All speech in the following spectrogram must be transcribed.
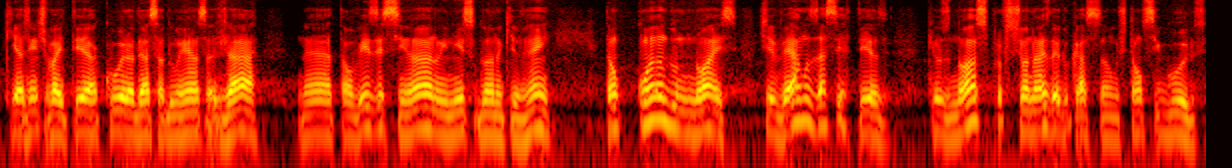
que a gente vai ter a cura dessa doença já, né, talvez esse ano, início do ano que vem. Então, quando nós tivermos a certeza que os nossos profissionais da educação estão seguros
